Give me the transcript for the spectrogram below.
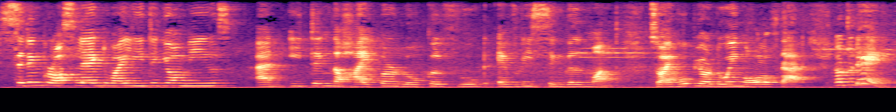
sitting cross-legged while eating your meals, and eating the hyper local fruit every single month. So I hope you're doing all of that. Now today,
